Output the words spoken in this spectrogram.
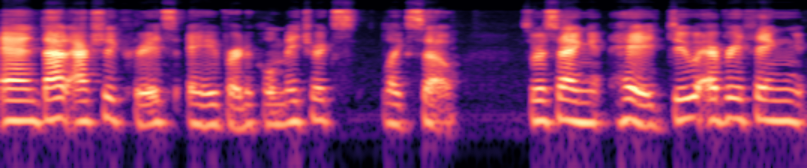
and that actually creates a vertical matrix like so. So we're saying, hey, do everything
